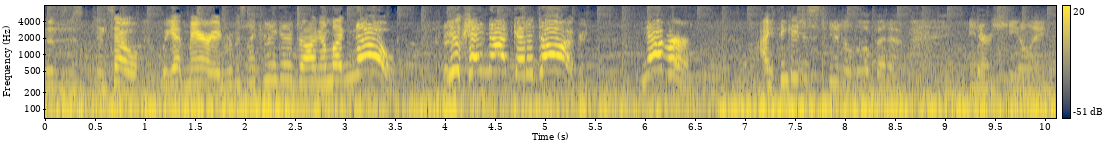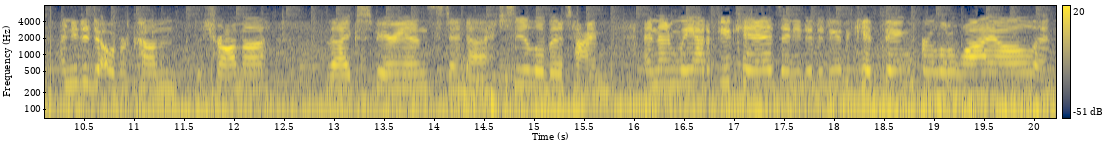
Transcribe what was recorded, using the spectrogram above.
this is, and so we get married. Ruben's like, can I get a dog? I'm like, no, you cannot get a dog. Never. I think I just needed a little bit of inner healing. I needed to overcome the trauma that I experienced and uh, just needed a little bit of time. And then we had a few kids. I needed to do the kid thing for a little while. And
